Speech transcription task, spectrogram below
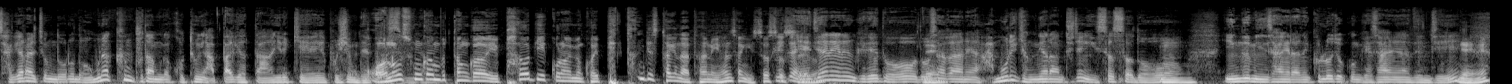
자결할 정도로 너무나 큰 부담과 고통의 압박이었다 이렇게 보시면 될것 같습니다. 어느 순간부터인가 이 파업이 있고 나면 거의 패턴 비슷하게 나타나는 현상이 있었었어요. 그러니까 예전에는 그래도 노사 간에 아무리 격렬한 투쟁이 있었어도 네. 음. 임금 인상이라든지 근로조건 개선이라든지 네.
